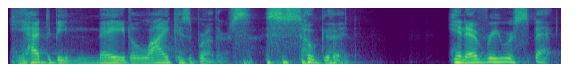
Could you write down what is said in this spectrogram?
he had to be made like his brothers. This is so good. In every respect,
